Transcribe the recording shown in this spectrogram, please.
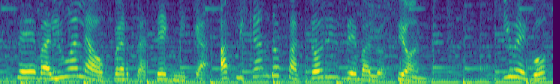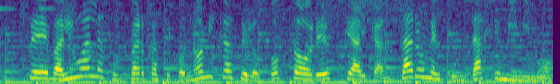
se evalúa la oferta técnica aplicando factores de evaluación. Luego, se evalúan las ofertas económicas de los postores que alcanzaron el puntaje mínimo.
